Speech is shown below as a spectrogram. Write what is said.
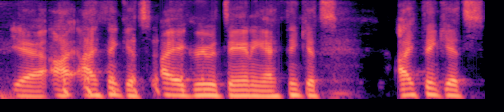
Yeah, I, I think it's. I agree with Danny. I think it's. I think it's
